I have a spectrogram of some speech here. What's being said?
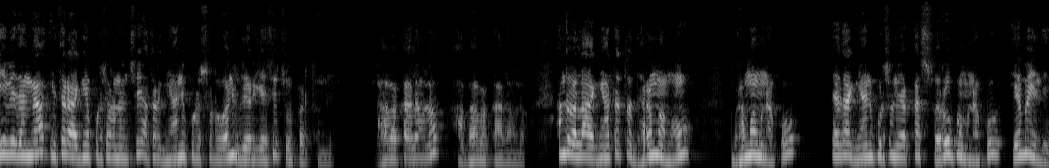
ఈ విధంగా ఇతర అజ్ఞ పురుషుల నుంచి అతడు జ్ఞాని పురుషుడు అని వేరు చేసి చూపెడుతుంది. భావకాలంలో అభావ కాలంలో అందువల్ల ఆ జ్ఞాతత్వ ధర్మము బ్రహ్మమునకు లేదా జ్ఞాని పురుషుని యొక్క స్వరూపమునకు ఏమైంది?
